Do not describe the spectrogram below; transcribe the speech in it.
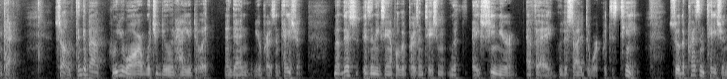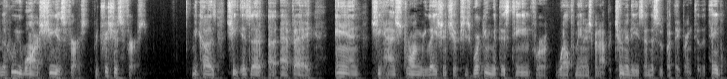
Okay. So think about who you are, what you do, and how you do it, and then your presentation. Now, this is an example of a presentation with a senior FA who decided to work with his team. So the presentation, the who you are, she is first. Patricia's first because she is a, a FA and she has strong relationships. She's working with this team for wealth management opportunities, and this is what they bring to the table.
